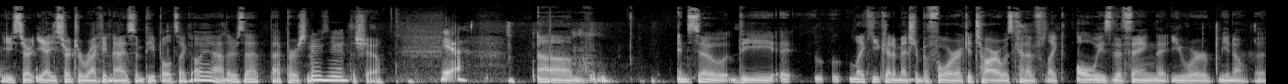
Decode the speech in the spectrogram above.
You start, yeah, you start to recognize some people. It's like, oh yeah, there's that that person seen at the show. Yeah. Um and so the like you kind of mentioned before, guitar was kind of like always the thing that you were you know uh,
